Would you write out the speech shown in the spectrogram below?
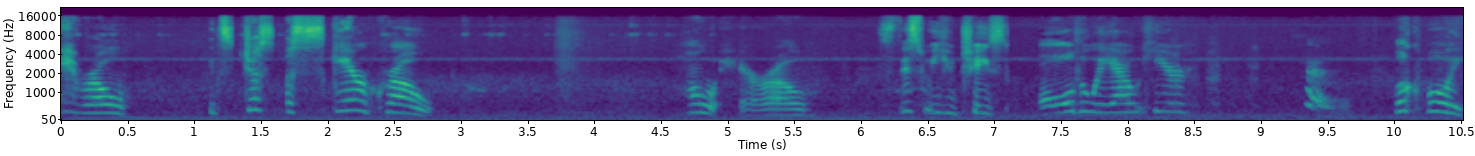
Arrow, it's just a scarecrow. Oh, Arrow, is this what you chased all the way out here? Look, boy,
